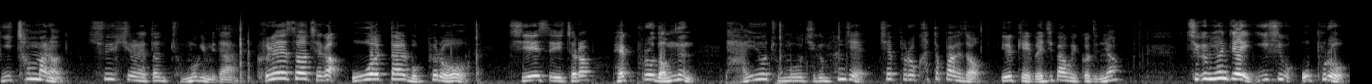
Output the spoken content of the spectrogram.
2천만원 수익 실현했던 종목입니다. 그래서 제가 5월달 목표로 GSE처럼 100% 넘는 바이오 종목을 지금 현재 셰프로 카톡방에서 이렇게 매집하고 있거든요. 지금 현재 25%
